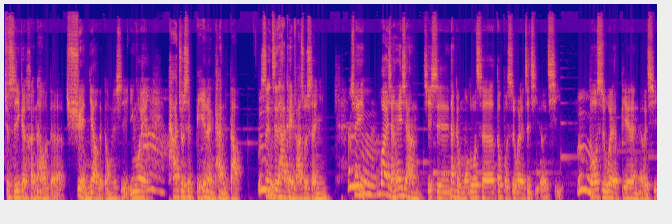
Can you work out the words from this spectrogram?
就是一个很好的炫耀的东西，因为啊它就是别人看得到，嗯甚至它可以发出声音。所以嗯后来想一想，其实那个摩托车都不是为了自己而骑，嗯都是为了别人而骑，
